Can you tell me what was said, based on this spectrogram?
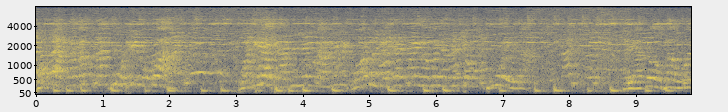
ของหนักนะครับนะคู่นี้บอกว่าวันนี้อากาศดีอากาศไม่ขอดูเด็กได้ไหมครับพยายามจะจองถ้วยนะพยายามโต้เข้ามา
